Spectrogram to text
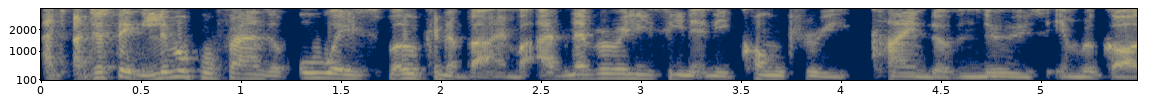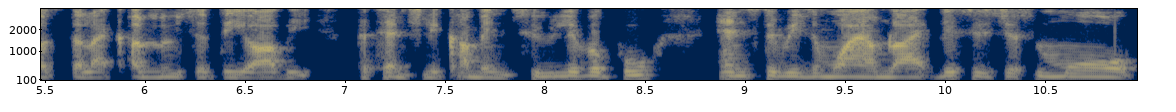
I, I, just think Liverpool fans have always spoken about him, but I've never really seen any concrete kind of news in regards to like a Moussa Diaby potentially coming to Liverpool. Hence the reason why I'm like, this is just more.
